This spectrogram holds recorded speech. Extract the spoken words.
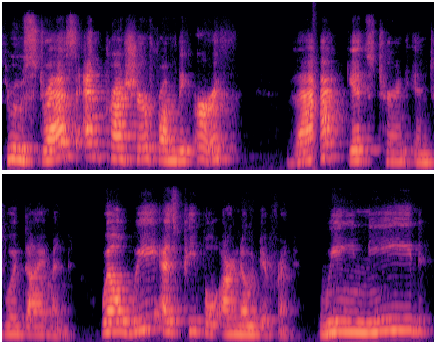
through stress and pressure from the earth, that gets turned into a diamond. Well, we as people are no different. We need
